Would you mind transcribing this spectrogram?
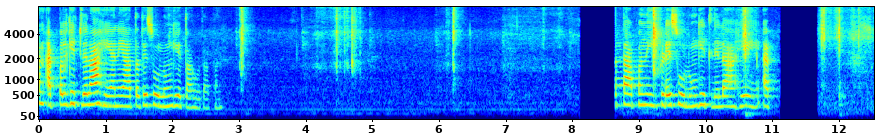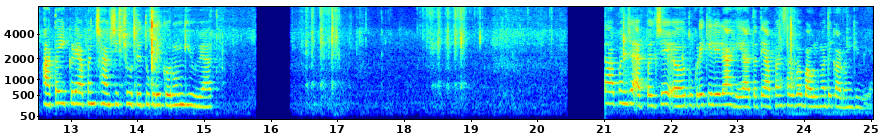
आपण ॲपल घेतलेला आहे आणि आता ते सोलून घेत आहोत आपण. आता आपण इकडे सोलून घेतलेलं आहे ॲप आता इकडे आपण छानसे छोटे तुकडे करून घेऊयात. आपण जे ॲपलचे तुकडे केलेले आहे आता ते आपण सर्व बाउलमध्ये काढून घेऊया.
